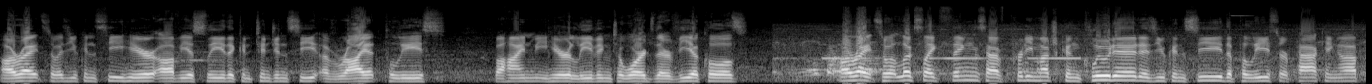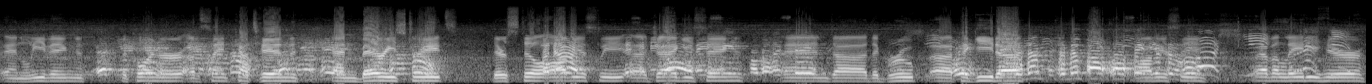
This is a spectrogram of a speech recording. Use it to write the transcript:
All right, so as you can see here, obviously the contingency of riot police behind me here leaving towards their vehicles. All right, so it looks like things have pretty much concluded. As you can see, the police are packing up and leaving the corner of St. Catherine and Berri Streets. There's still obviously uh, Jaggi Singh and uh, the group uh, Pegida. Obviously, we have a lady here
